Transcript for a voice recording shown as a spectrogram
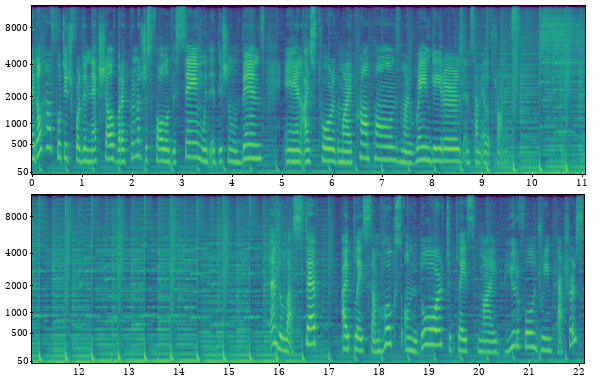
I don't have footage for the next shelf, but I pretty much just followed the same with additional bins and I stored my crampons, my rain gaiters, and some electronics. And the last step I placed some hooks on the door to place my beautiful dream catchers.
